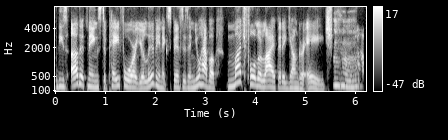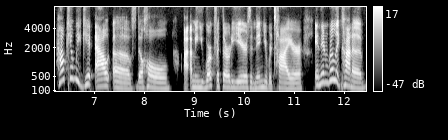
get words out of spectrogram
these other things to pay for your living expenses and you'll have a much fuller life at a younger age. Mm-hmm. How can we get out of the whole I mean, you work for 30 years and then you retire and then really kind of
